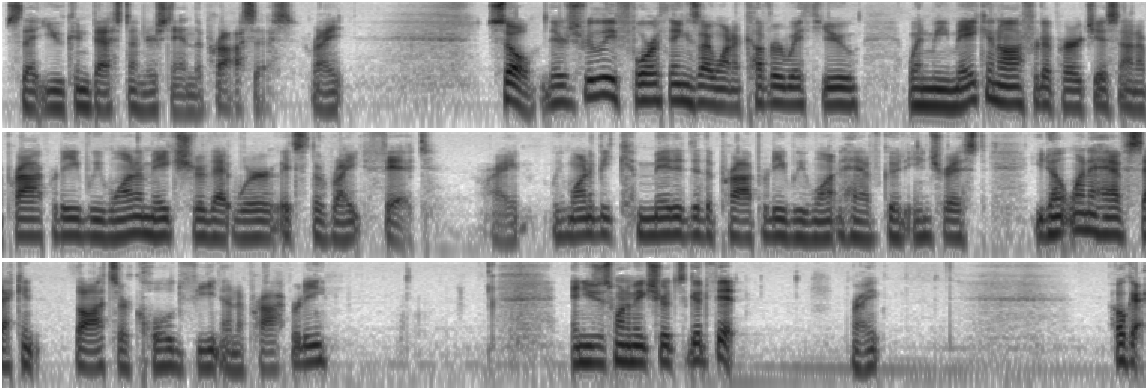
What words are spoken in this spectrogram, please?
so that you can best understand the process, right? So, there's really four things I want to cover with you. When we make an offer to purchase on a property, we want to make sure that we're it's the right fit, right? We want to be committed to the property, we want to have good interest. You don't want to have second thoughts or cold feet on a property. And you just want to make sure it's a good fit right? Okay,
